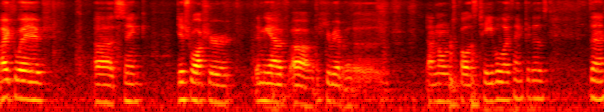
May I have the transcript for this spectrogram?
microwave, uh, sink, dishwasher. Then we have uh, here we have a I don't know what to call this table. I think it is. Then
